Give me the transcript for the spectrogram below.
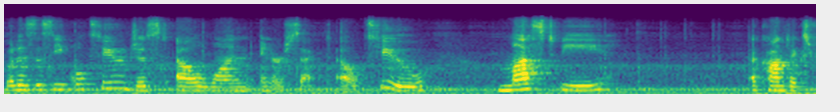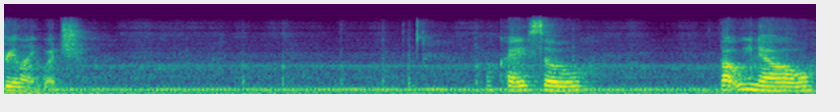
What is this equal to? Just L1 intersect L2 must be a context-free language. Okay, so, but we know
